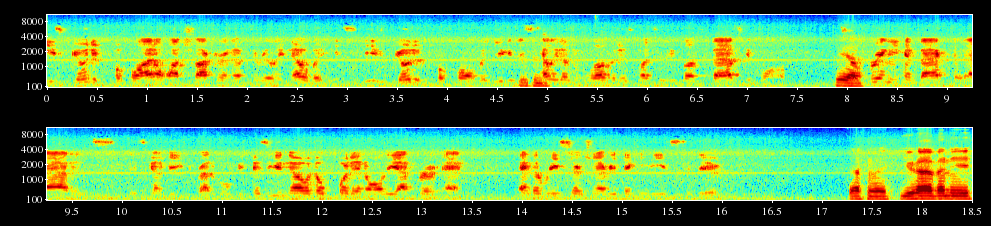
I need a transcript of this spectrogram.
he's good at football. I don't watch soccer enough to really know, but he's he's good at football. But you can just Mhm. tell he doesn't love it as much as he loves basketball. Yeah, So bringing him back to that is is going to be incredible because you know he'll put in all the effort and and the research and everything he needs to do. definitely. You have any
